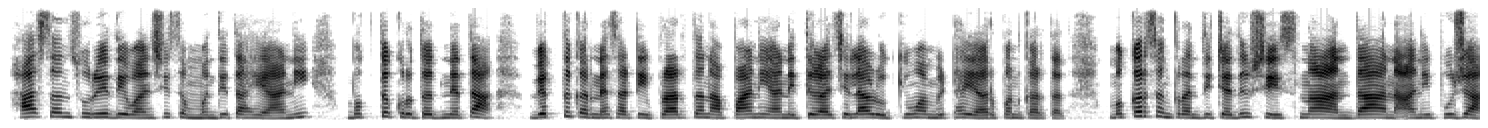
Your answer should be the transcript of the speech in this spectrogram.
हा सण सूर्यदेवांशी संबंधित आहे आणि भक्त कृतज्ञता व्यक्त करण्यासाठी प्रार्थना पाणी आणि तिळाचे लाडू किंवा मिठाई अर्पण करतात. मकर संक्रांतीच्या दिवशी स्नान दान आणि पूजा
